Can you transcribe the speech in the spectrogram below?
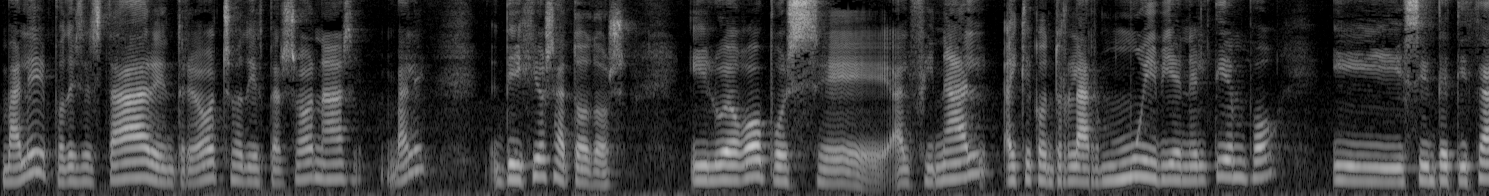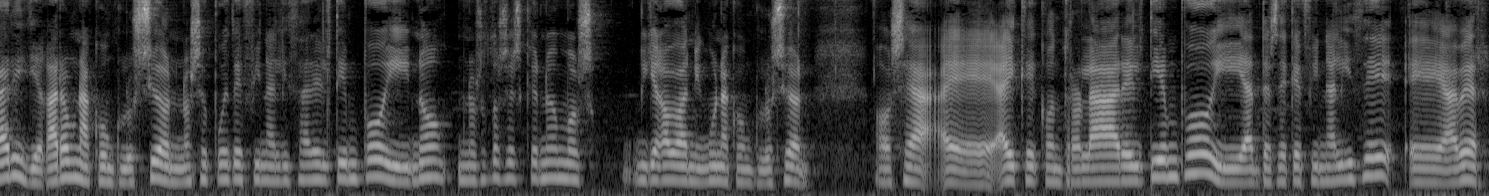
¿vale? Podéis estar entre 8 o 10 personas, ¿vale? Dirigíos a todos. Y luego, pues eh, al final hay que controlar muy bien el tiempo y sintetizar y llegar a una conclusión. No se puede finalizar el tiempo y no, nosotros es que no hemos llegado a ninguna conclusión. O sea, eh, hay que controlar el tiempo y antes de que finalice, eh, a ver,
